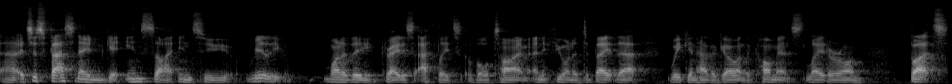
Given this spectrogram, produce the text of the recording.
uh, it's just fascinating to get insight into really one of the greatest athletes of all time. And if you want to debate that, we can have a go in the comments later on. But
